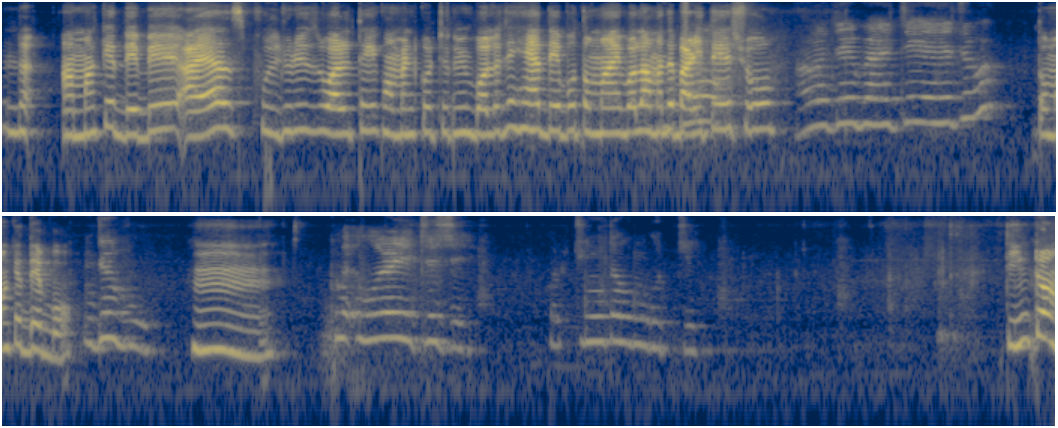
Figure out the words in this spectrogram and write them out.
না, আমাকে দেবে আয়াস ফুলঝুরিজ ওয়ার্ল্ড থেকে কমেন্ট করছে। তুমি বলো যে হ্যাঁ দেবো তোমায়। বলো আমাদের বাড়িতে এসো। আমাদের বাড়িতে এনে তোমাকে দেবো। দেবো। হুম। টিংটং?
